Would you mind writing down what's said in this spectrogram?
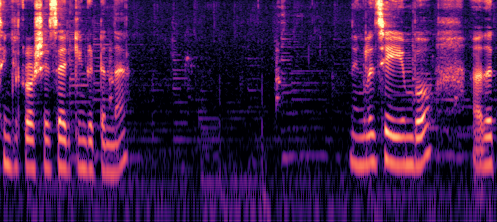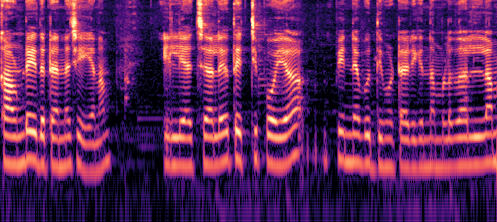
single crochets ആയിരിക്കും കിട്ടുന്നത് നിങ്ങൾ ചെയ്യുമ്പോൾ അത് കൗണ്ട് ചെയ്തിട്ട് തന്നെ ചെയ്യണം. ഇല്ലാച്ചാൽ തെറ്റിപ്പോയാൽ പിന്നെ ബുദ്ധിമുട്ടായിരിക്കും. നമ്മളതെല്ലാം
